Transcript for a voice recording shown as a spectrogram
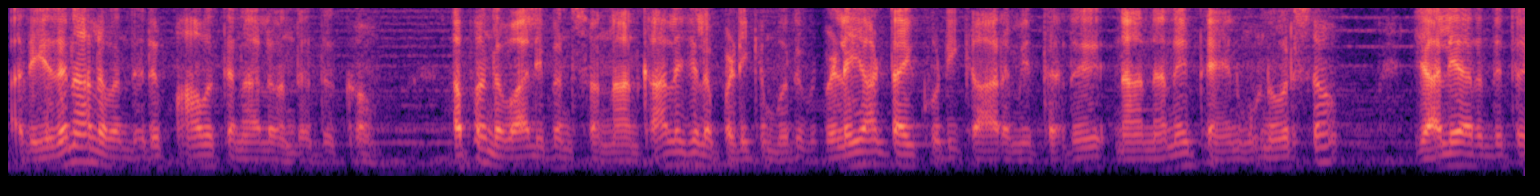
அது எதனால வந்தது? பாவத்தினால வந்த துக்கம். அப்ப அந்த வாலிபன் சொன்னான் காலேஜில் படிக்கும்போது விளையாட்டாய் குடிக்க ஆரம்பித்தது. நான் நினைத்தேன் மூணு வருஷம் ஜாலியாக இருந்துட்டு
